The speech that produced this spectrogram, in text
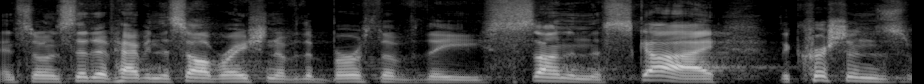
And so instead of having the celebration of the birth of the sun in the sky, the Christians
